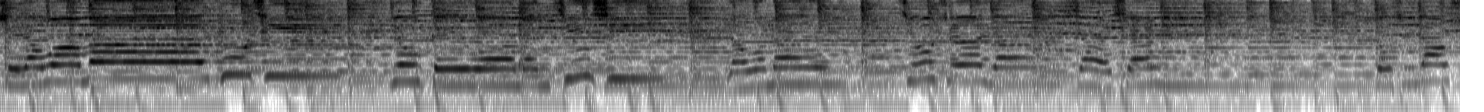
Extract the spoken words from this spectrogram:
谁让我们哭泣，又给我们惊喜，让我们就这样相爱相依。总是要说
